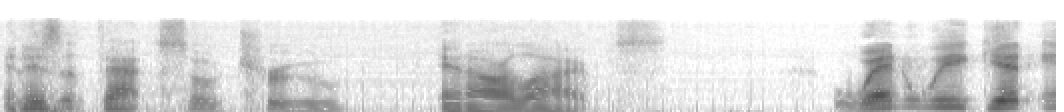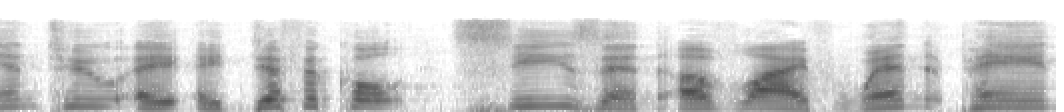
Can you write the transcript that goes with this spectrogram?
And isn't that so true in our lives? when we get into a, a difficult season of life, when pain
